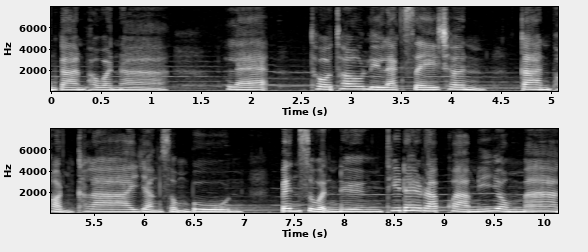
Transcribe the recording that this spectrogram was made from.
ำการภาวนา และ total relaxation การผ่อนคลายอย่างสมบูรณ์ เป็นส่วนหนึ่งที่ได้รับความนิยมมาก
